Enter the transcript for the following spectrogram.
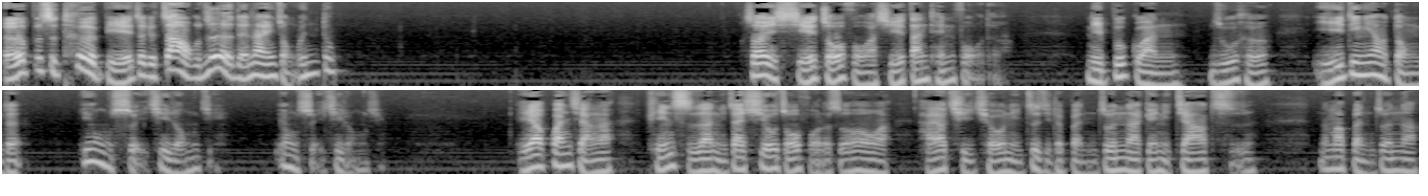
而不是特别这个燥热的那一种温度。所以学着火啊，学丹田火的，你不管如何，一定要懂得用水去溶解，用水去溶解。也要观想啊，平时啊，你在修着火的时候啊。还要祈求你自己的本尊呢，给你加持。那么本尊呢，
